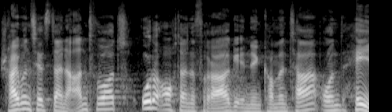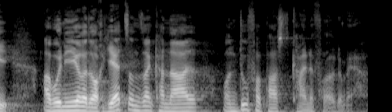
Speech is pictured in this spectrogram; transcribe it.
Schreib uns jetzt deine Antwort oder auch deine Frage in den Kommentar und hey, abonniere doch jetzt unseren Kanal und du verpasst keine Folge mehr.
